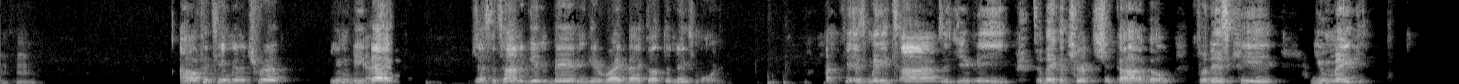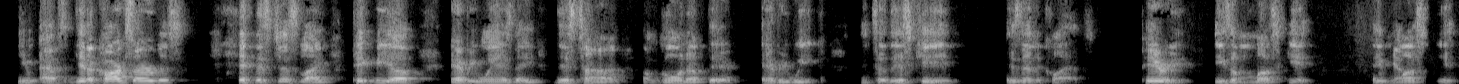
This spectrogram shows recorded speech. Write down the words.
Mm-hmm hour 15 minute trip. You can be yes. back just in time to get in bed and get right back up the next morning. as many times as you need to make a trip to Chicago for this kid, you make it. You abs- get a car service. it's just like pick me up every Wednesday. This time I'm going up there every week until this kid is in the class. Period. He's a must get. A yep. must get.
